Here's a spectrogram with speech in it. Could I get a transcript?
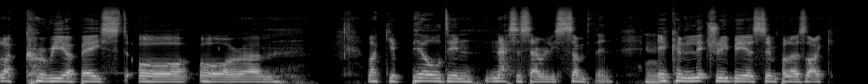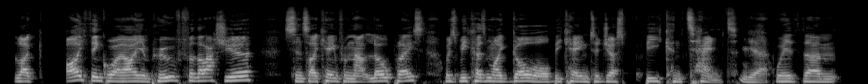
like career based or, or, um, like you're building necessarily something. It can literally be as simple as like, like, I think why I improved for the last year since I came from that low place was because my goal became to just be content Yeah, with um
